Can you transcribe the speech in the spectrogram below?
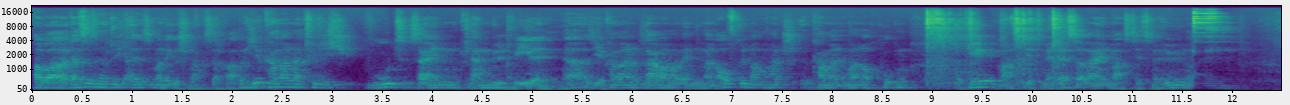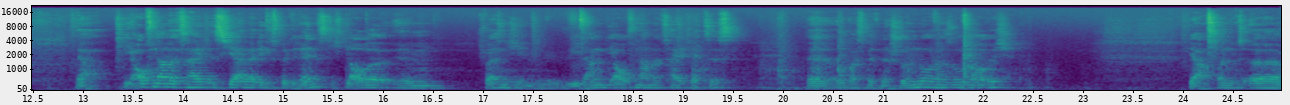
Aber das ist natürlich alles immer eine Geschmackssache. Aber hier kann man natürlich gut sein Klangbild wählen. Ne? Also hier kann man, sagen wir mal, wenn man aufgenommen hat, kann man immer noch gucken, okay, machst du jetzt mehr Bässe rein, machst du jetzt mehr Höhen rein ja, die Aufnahmezeit ist hier allerdings begrenzt. Ich glaube, ähm, ich weiß nicht, wie lang die Aufnahmezeit jetzt ist. Äh, irgendwas mit einer Stunde oder so, glaube ich. Ja, und äh,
